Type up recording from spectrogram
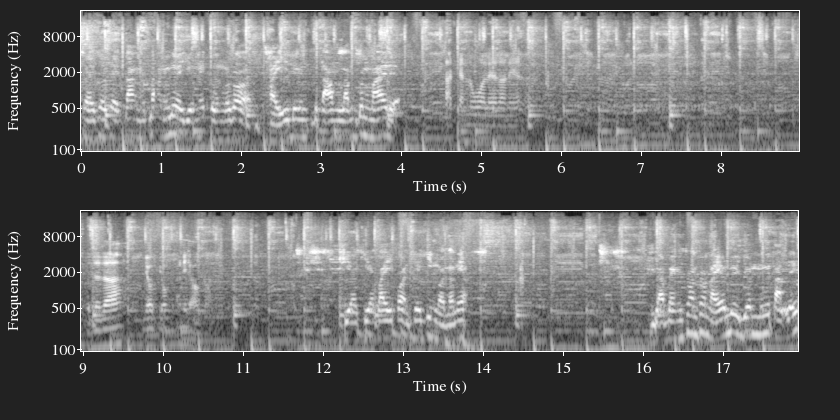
ใช่ใช่ใช่ตั้งตั้งเรื่อยยืนให้ตรงแล้วก็ไถเดินไปตามลำต้นไม้เลยตัดกันนัวเลยตอนเนี้ยเดี๋ยวนะยกยกอันนี้ออกก่อนเคลียร์เคลียร์ใบก่อนเคลียร์กิ่งก่อนตอนเนี้ยอย่าแบ่งช่อนเท่าไหร่เอาเรื่อยยนมือตัดเลย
